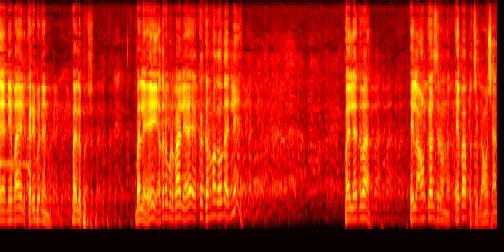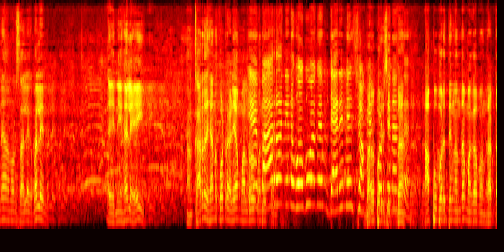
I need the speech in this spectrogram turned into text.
ಏ ನೀ ಬಾಯಿಲ್ ಕರಿ ಬನ್ನೇನು ಬಾಯಿಲೆ ಬಸ್ ಬಲೆ ಏ ಎದ್ರ ಬಿಡ ಬಾಯ್ಲೆ ಯಾಕ ಗಣಮಗ ಹೌದಾ ಅಲ್ಲಿ? ಬಾಯಿಲೆ ಎದ್ ಬಾ. ಇಲ್ಲ ಅವ್ನು ಕಳ್ಸ್ರಿ ಅವನು. ಏ ಬಾ ಪಚ್ಚಿಲ್ಲ ಅವ್ನು ಶಾನೆ ಅದ ನೋಡಿ ಸಾಲೆ ಬಲ್ಲ ಇಲ್ಲ ಏ ನೀ ಹಲೆ ಏಯ್. ಕರ್ದ ಹೆಣ್ಣು ಕೊಟ್ರೆ ಅಳಿಯ ಮಲ್ರ ಅಪ್ಪ ಬರ್ತೀನಂದ ಮಗ ಬಂದ ಅಟ್ಟ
